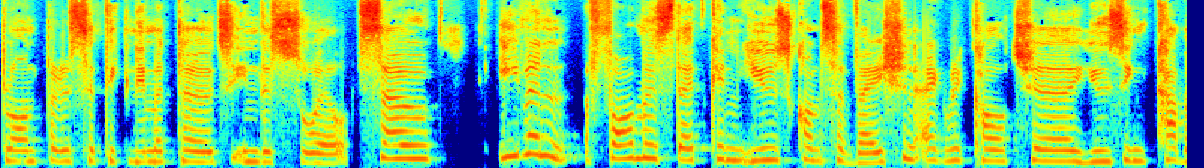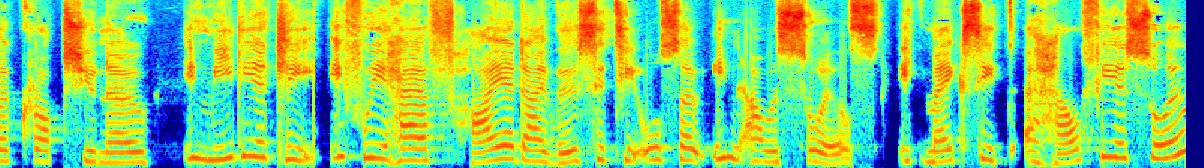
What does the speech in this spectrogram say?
plant parasitic nematodes in the soil. So even farmers that can use conservation agriculture using cover crops, you know, immediately, if we have higher diversity also in our soils, it makes it a healthier soil.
